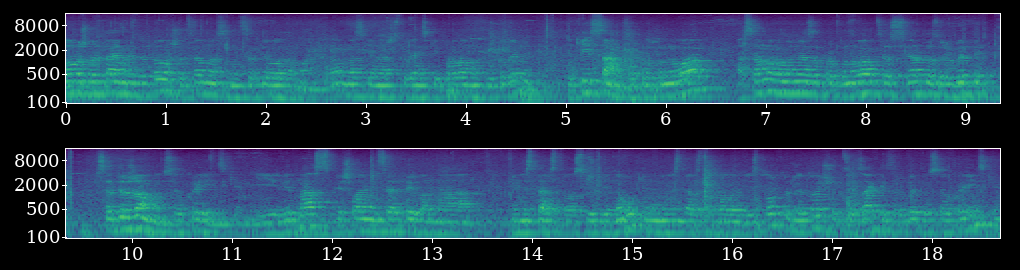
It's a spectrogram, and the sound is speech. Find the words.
Знову ж вертаємось до того, що це у нас ініціатива громади. У нас є наш студентський парламент Буковини, який сам запропонував, а саме головне запропонував це свято зробити вседержавним, всеукраїнським. І від нас пішла ініціатива на Міністерство освіти і науки, на Міністерство молоді і спорту для того, щоб цей захід зробити всеукраїнським.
